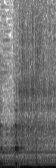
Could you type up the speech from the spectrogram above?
you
